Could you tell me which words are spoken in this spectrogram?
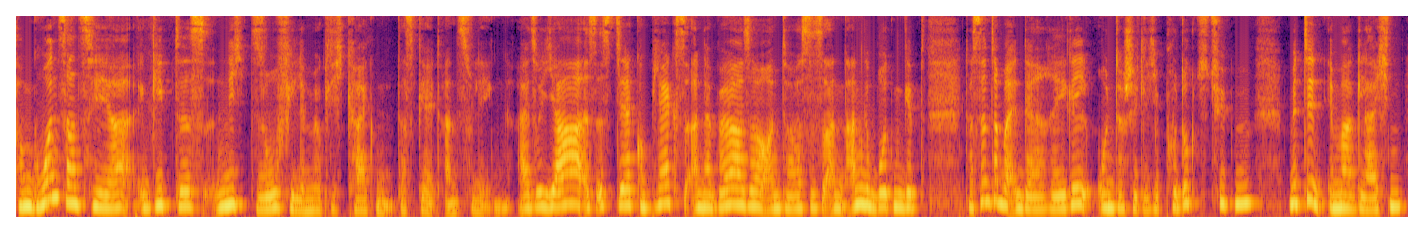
Vom Grundsatz her gibt es nicht so viele Möglichkeiten, das Geld anzulegen. Also ja, es ist sehr komplex an der Börse und was es an Angeboten gibt. Das sind aber in der Regel unterschiedliche Produkttypen mit den immer gleichen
